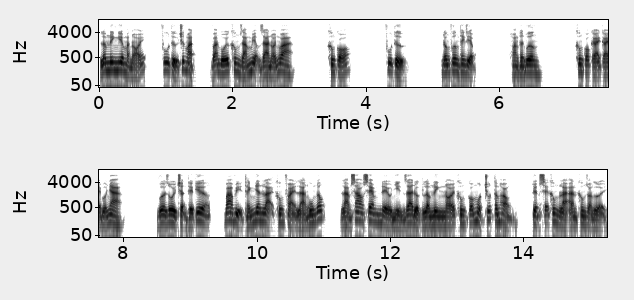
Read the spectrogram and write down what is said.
Lâm ninh nghiêm mặt nói, phu tử trước mặt văn bối không dám miệng ra nói ngoa. Không có. Phu tử. Đông phương thanh diệp. Hoàng thân vương. Không có cái cái bố nha. Vừa rồi trận thế kia, ba vị thánh nhân lại không phải là ngu ngốc, làm sao xem đều nhìn ra được lâm ninh nói không có một chút tâm hỏng, tuyệt sẽ không là ăn không dọa người.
